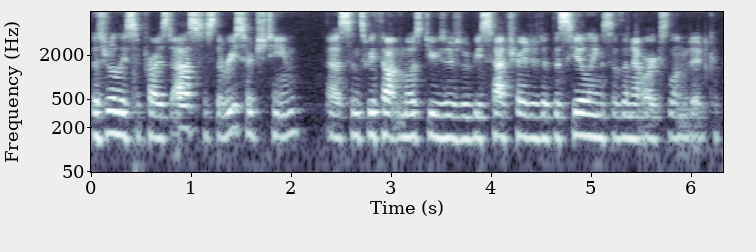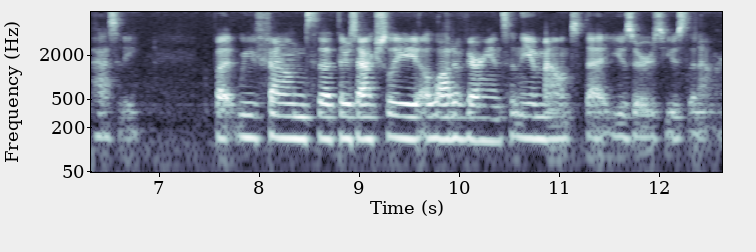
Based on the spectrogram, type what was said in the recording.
This really surprised us as the research team, uh, since we thought most users would be saturated at the ceilings of the network's limited capacity. But we've found that there's actually a lot of variance in the amount that users use the network.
